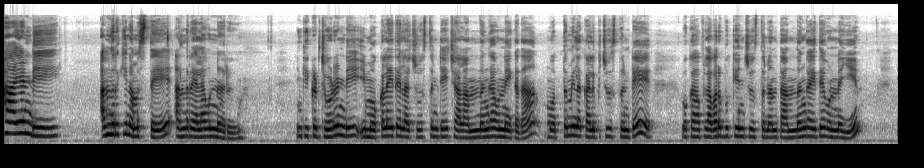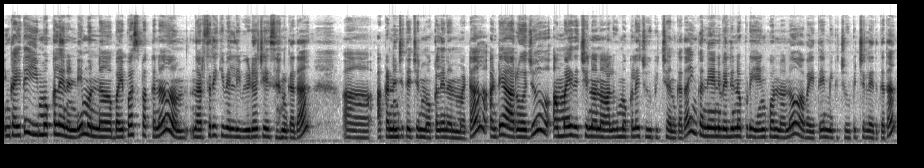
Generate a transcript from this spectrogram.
Hi అండి. అందరికీ నమస్తే. అందరు ఎలా ఉన్నారు? ఇంక ఇక్కడ చూడండి ఈ మొక్కలైతే ఇలా చూస్తుంటే చాలా అందంగా ఉన్నాయి కదా. మొత్తం ఇలా కలిపి చూస్తుంటే ఒక ఫ్లవర్ బుకేని చూస్తున్నంత అందంగా అయితే ఉన్నాయి. ఇంకైతే ఈ మొక్కలేనండి. మొన్న బైపాస్ పక్కన నర్సరీకి వెళ్ళి వీడియో చేశాను కదా. అక్కడి నుంచి తెచ్చిన మొక్కలేనమాట అంటే ఆ రోజు అమ్మాయి తెచ్చిన నాలుగు మొక్కలే చూపించాను కదా. ఇంకా నేను వెళ్ళినప్పుడు ఏం కొన్నానో అవైతే మీకు చూపించలేదు కదా.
